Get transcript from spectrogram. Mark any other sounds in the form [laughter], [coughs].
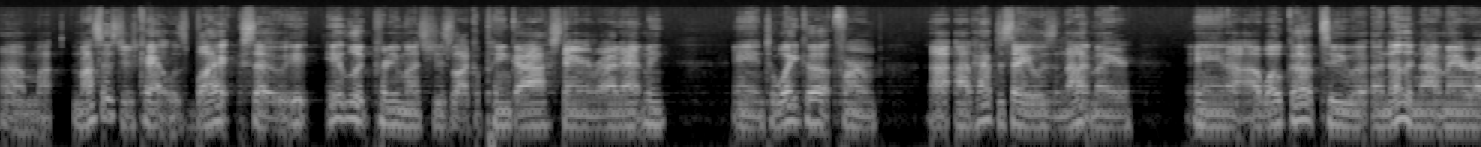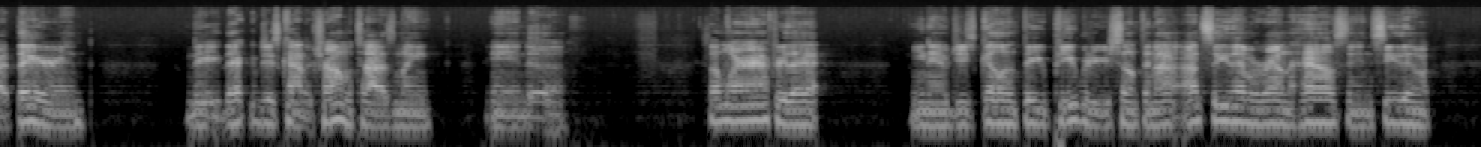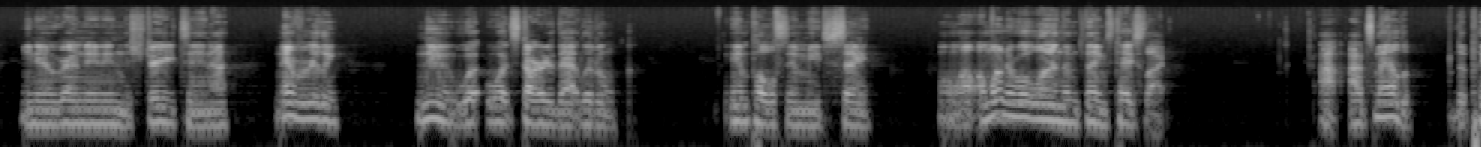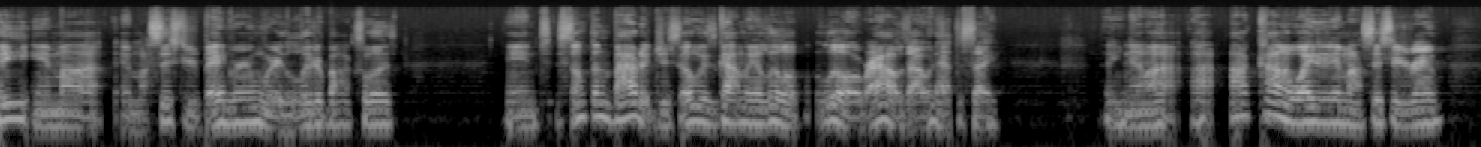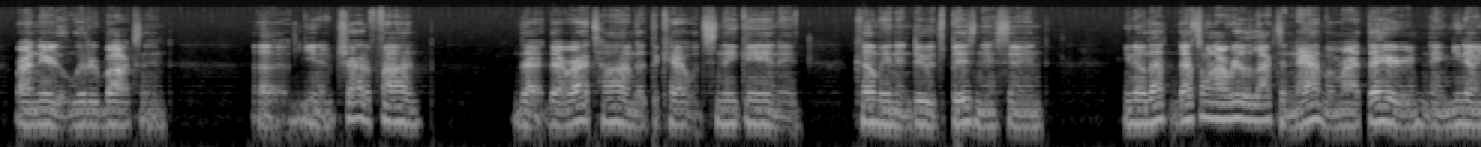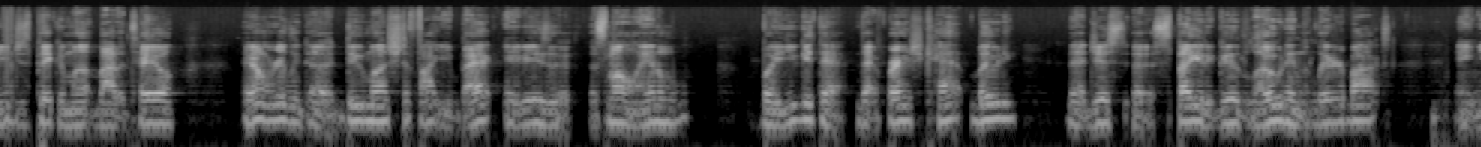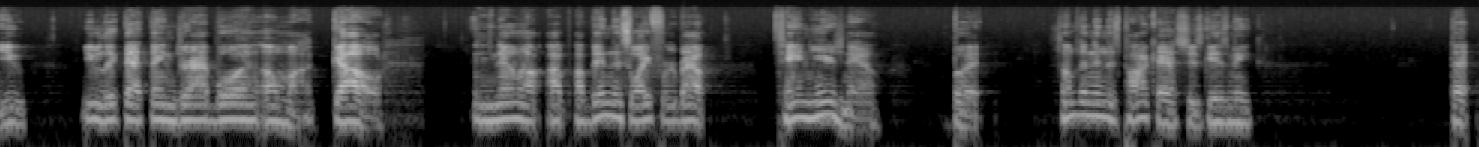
um, my, my sister's cat was black, so it, it looked pretty much just like a pink eye staring right at me. And to wake up from, I, I'd have to say it was a nightmare. And I woke up to another nightmare right there, and the, that just kind of traumatized me. And uh, somewhere after that, you know, just going through puberty or something, I, I'd see them around the house and see them, you know, running in the streets, and I never really knew what what started that little impulse in me to say, well, I wonder what one of them things tastes like. I, I'd smell the, the pee in my in my sister's bedroom where the litter box was, and something about it just always got me a little little aroused. I would have to say. You know, I I, I kind of waited in my sister's room, right near the litter box, and uh, you know, try to find that that right time that the cat would sneak in and come in and do its business and you know that that's when I really like to nab them right there and, and you know you just pick them up by the tail. They don't really uh, do much to fight you back. It is a, a small animal. But you get that that fresh cat booty that just uh, spayed a good load in the litter box. And you you lick that thing dry boy. Oh my god. And you know, I, I've been this way for about 10 years now, but something in this podcast just gives me that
